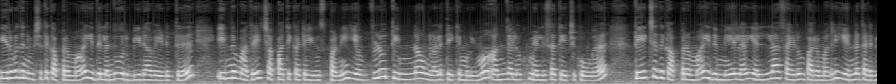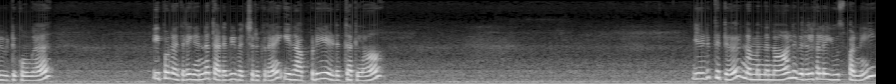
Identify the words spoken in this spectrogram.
இருபது நிமிஷத்துக்கு அப்புறமா இதுலேருந்து ஒரு பீடாவை எடுத்து இந்த மாதிரி சப்பாத்தி கட்டை யூஸ் பண்ணி எவ்வளோ தின்னாக உங்களால் தேய்க்க முடியுமோ அந்த அளவுக்கு மெல்லிசாக தேய்ச்சிக்கோங்க. தேய்ச்சதுக்கு அப்புறமா இது மேலே எல்லா சைடும் படுற மாதிரி எண்ணெய் தடவி விட்டுக்கோங்க. இப்போ நான் இதில் எண்ணெய் தடவி வச்சுருக்கிறேன். இதை அப்படியே எடுத்துடலாம். எடுத்துட்டு நம்ம இந்த நாலு விரல்களை யூஸ் பண்ணி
